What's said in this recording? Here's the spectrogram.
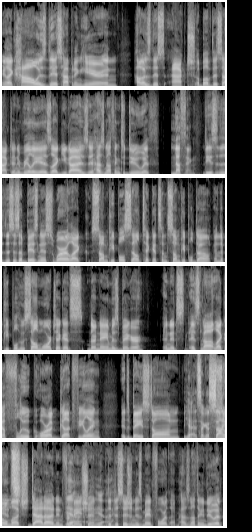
you're like how is this happening here and how is this act above this act and it really is like you guys it has nothing to do with Nothing. these this is a business where like some people sell tickets and some people don't and the people who sell more tickets their name is bigger and it's it's not like a fluke or a gut feeling it's based on Yeah, it's like a science. so much data and information yeah. the decision is made for them has nothing to do with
